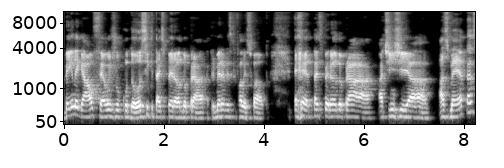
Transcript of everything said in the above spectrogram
bem legal, Fel e Juco Doce, que tá esperando para. É a primeira vez que eu falei isso alto. É, tá esperando para atingir a, as metas.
